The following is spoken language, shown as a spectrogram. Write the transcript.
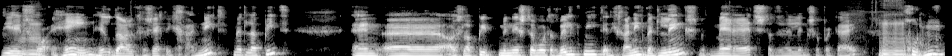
die heeft Mhm. voorheen heel duidelijk gezegd: ik ga niet met Lapid. En eh, als Lapid minister wordt, dat wil ik niet. En ik ga niet met links, met Meretz, dat is een linkse partij. Mhm. Maar goed, nu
